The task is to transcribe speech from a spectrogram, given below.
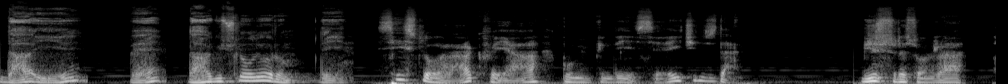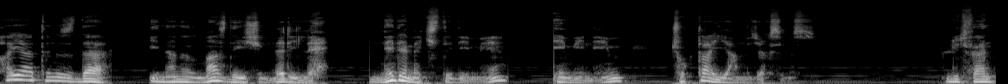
daha iyi ve daha güçlü oluyorum deyin. Sesli olarak veya bu mümkün değilse içinizden. Bir süre sonra hayatınızda inanılmaz değişimler ile ne demek istediğimi eminim çok daha iyi anlayacaksınız. Lütfen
